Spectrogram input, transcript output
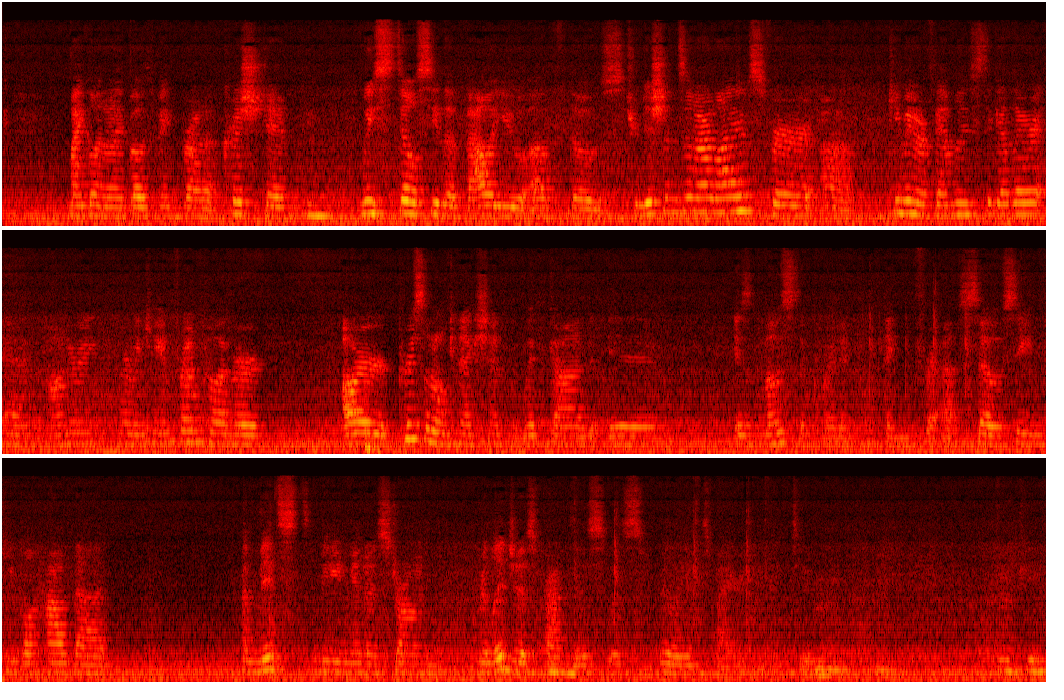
michael and i both being brought up christian Mm. we still see the value of those traditions in our lives for uh, keeping our families together and honoring where we came from. However, our personal connection with God is, is the most important thing for us. So seeing people have that amidst being in a strong religious practice was really inspiring too. Mhm. Okay.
